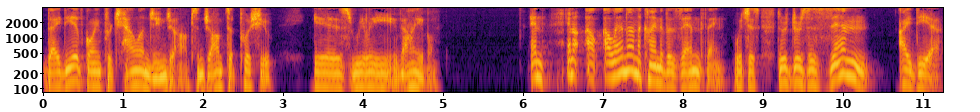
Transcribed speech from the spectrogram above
the idea of going for challenging jobs and jobs that push you is really valuable. And and I'll, I'll end on a kind of a Zen thing, which is there, there's a Zen idea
